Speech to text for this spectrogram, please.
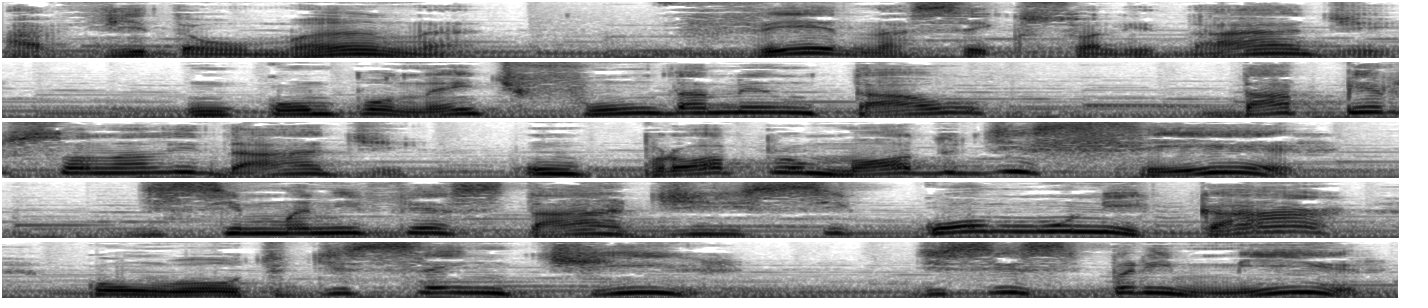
a vida humana, vê na sexualidade um componente fundamental da personalidade, um próprio modo de ser, de se manifestar, de se comunicar com o outro, de sentir, de se exprimir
